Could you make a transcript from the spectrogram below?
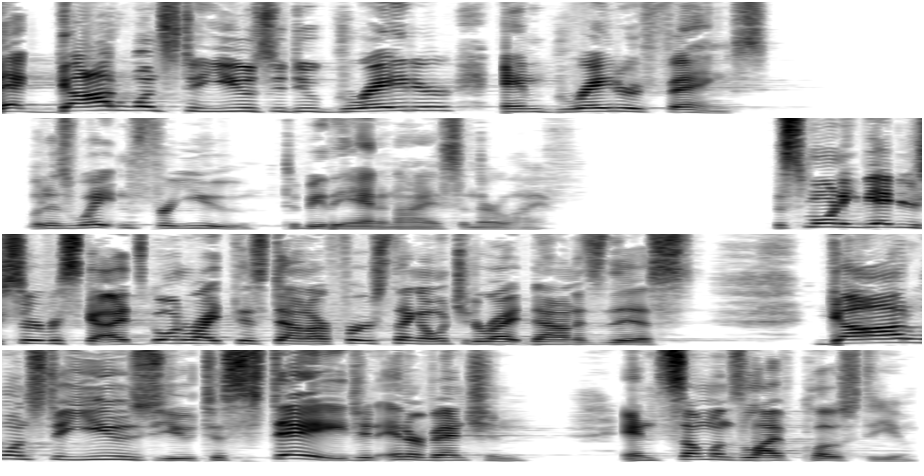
that God wants to use to do greater and greater things, but is waiting for you to be the Ananias in their life? This morning, if you have your service guides, go and write this down. Our first thing I want you to write down is this. God wants to use you to stage an intervention in someone's life close to you.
